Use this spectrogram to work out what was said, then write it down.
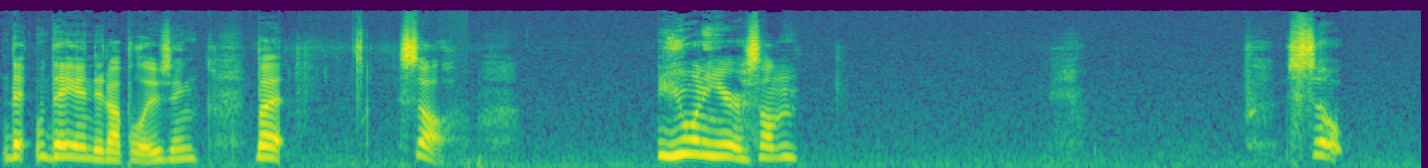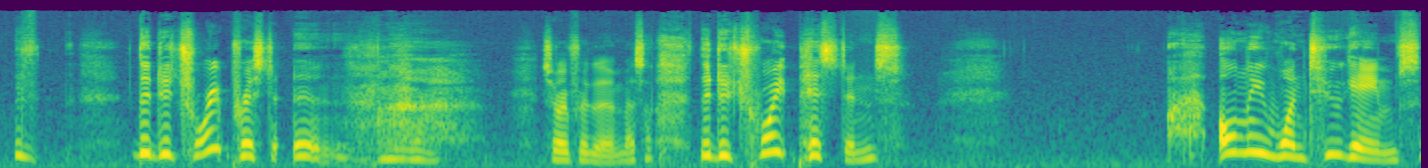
they they ended up losing, but so you want to hear something? So the Detroit Pistons. Uh, sorry for the mess up. The Detroit Pistons only won two games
